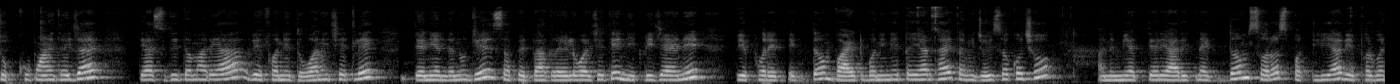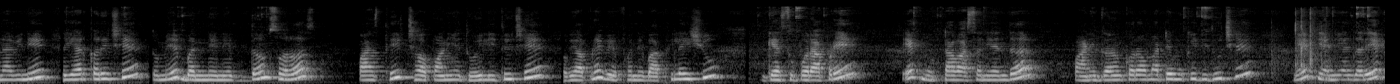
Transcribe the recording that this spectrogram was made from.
ચોખ્ખું પાણી થઈ જાય. ત્યાં સુધી તમારે આ વેફરને ધોવાની છે એટલે તેની અંદરનું જે સફેદ ભાગ રહેલો હોય છે તે નીકળી જાય અને વેફર એકદમ વ્હાઇટ બનીને તૈયાર થાય. તમે જોઈ શકો છો. અને મેં અત્યારે આ રીતના એકદમ સરસ પતલી આ વેફર બનાવીને તૈયાર કરી છે. તો મેં બંનેને એકદમ સરસ પાંચથી છ પાણીએ ધોઈ લીધું છે. હવે આપણે વેફરને બાફી લઈશું. ગેસ ઉપર આપણે એક મોટા વાસણની અંદર પાણી ગરમ કરવા માટે મૂકી દીધું છે ને તેની અંદર એક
